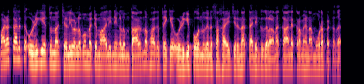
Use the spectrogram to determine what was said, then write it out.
മഴക്കാലത്ത് ഒഴുകിയെത്തുന്ന ചെളിവെള്ളവും മറ്റു മാലിന്യങ്ങളും താഴ്ന്ന ഭാഗത്തേക്ക് ഒഴുകിപ്പോകുന്നതിന് സഹായിച്ചിരുന്ന കലുങ്കുകളാണ് കാലക്രമേണ മൂടപ്പെട്ടത്.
